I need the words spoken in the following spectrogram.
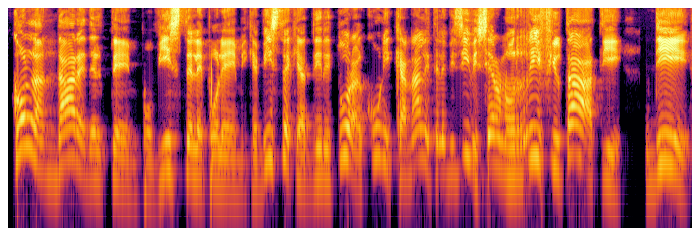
Con l'andare del tempo, viste le polemiche, viste che addirittura alcuni canali televisivi si erano rifiutati di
